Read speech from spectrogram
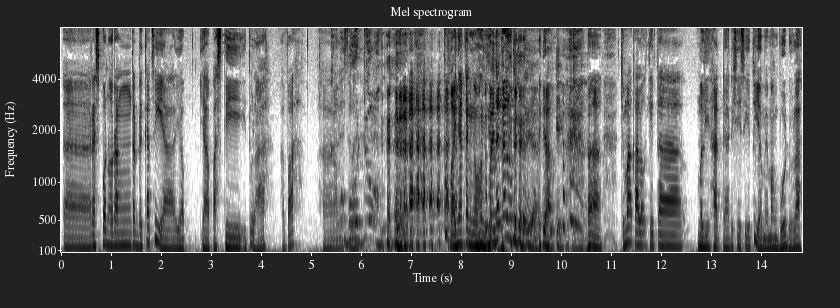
Eh, respon orang terdekat sih ya ya ya pasti itulah apa eh, Kamu istilah- bodoh. kebanyakan ngomong gitu. Kebanyakan begitu ya. Ya. Oke. Heeh. cuma kalau kita melihat dari sisi itu ya memang bodoh lah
